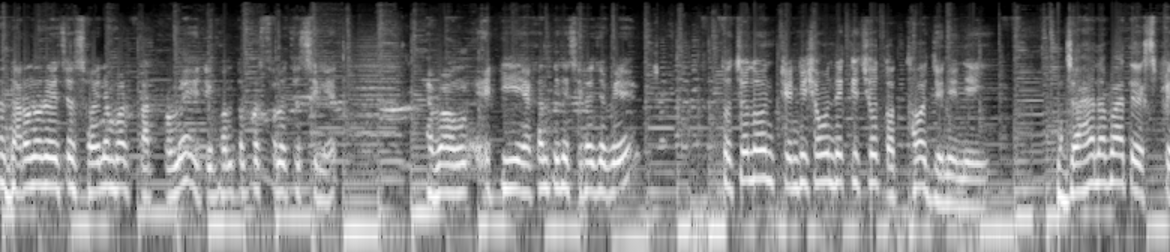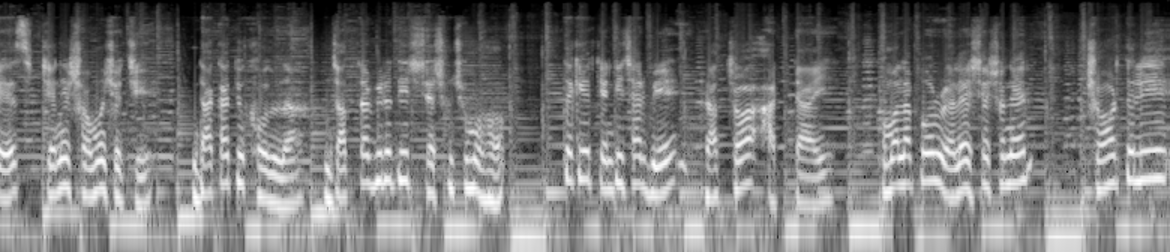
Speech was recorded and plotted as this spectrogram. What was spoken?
ধারণা রয়েছে ছয় নম্বর প্ল্যাটফর্মে এটি গন্তব্যস্থল হচ্ছে সিলেট। এবং এটি এখান থেকে ছেড়ে যাবে। তো চলুন, ট্রেনটি সম্বন্ধে কিছু তথ্য জেনে নেই। জাহানাবাদ এক্সপ্রেস ট্রেনের সময়সূচি ঢাকা টু খুলনা যাত্রা বিরতির স্টেশনসমূহ থেকে ট্রেনটি ছাড়বে রাত্র আটটায় কমলাপুর রেলওয়ে স্টেশনের শহরতলি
